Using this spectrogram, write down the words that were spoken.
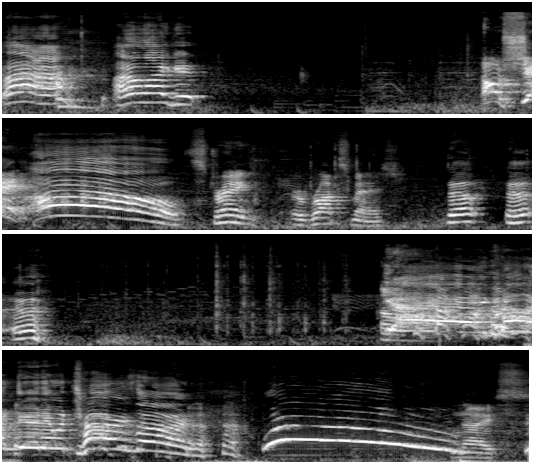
Ah! I don't like it. Oh shit! Oh! Strength or rock smash. No. Uh, uh. Yay! Colin did it with Charizard! Woo! Nice.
